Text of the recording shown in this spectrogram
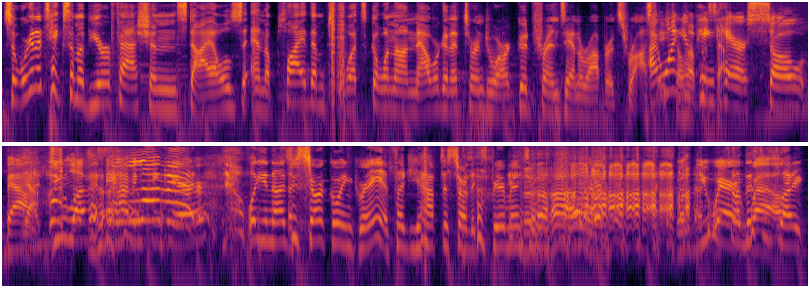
So we're going to take some of your fashion styles and apply them to what's going on now. We're going to turn to our good friends Zanna Roberts Rassi. I want She'll your pink hair so bad. Yeah. Do you love having love pink it. hair? Well, you know, as you start going gray, it's like you have to start experimenting well, you wear so it this well. is like.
